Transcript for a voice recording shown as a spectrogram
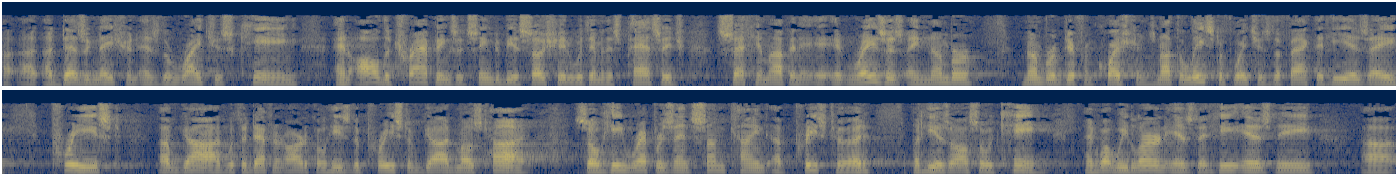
a, a designation as the righteous king and all the trappings that seem to be associated with him in this passage set him up. And it, it raises a number number of different questions, not the least of which is the fact that he is a priest of God with a definite article. He's the priest of God Most High. So he represents some kind of priesthood, but he is also a king. And what we learn is that he is the, uh,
